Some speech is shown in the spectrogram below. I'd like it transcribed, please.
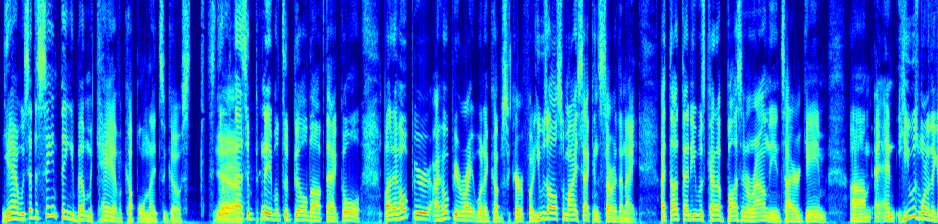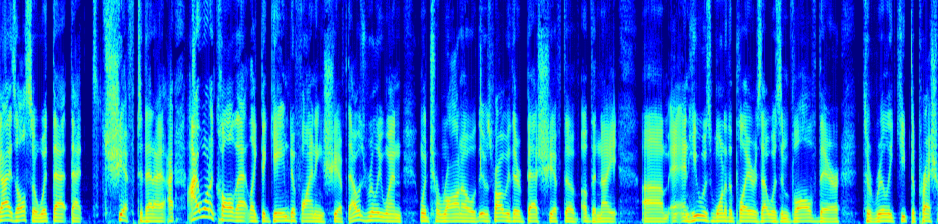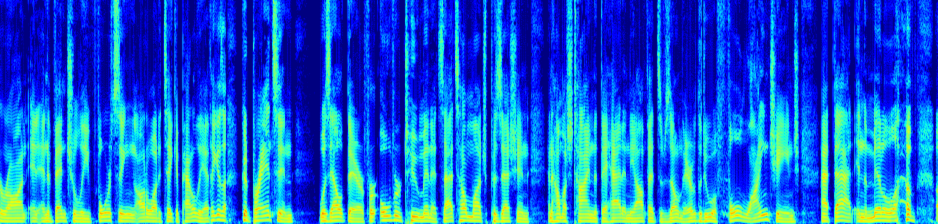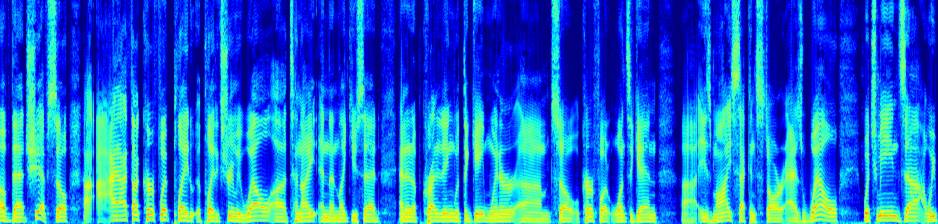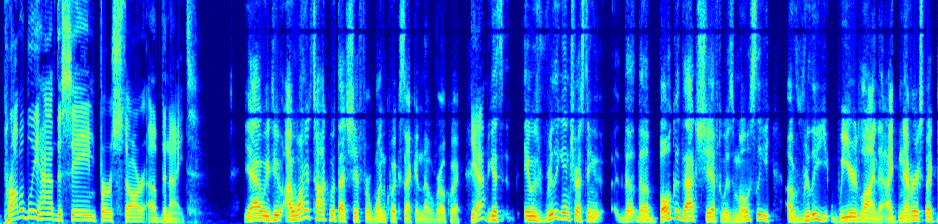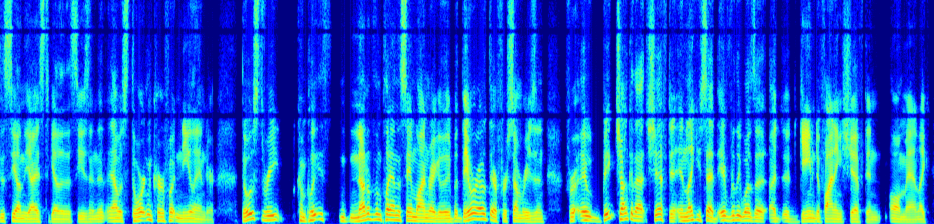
Yeah, we said the same thing about Mikheyev a couple of nights ago. Still yeah. hasn't been able to build off that goal. But I hope you're I hope you're right when it comes to Kerfoot. He was also my second star of the night. I thought that he was kind of buzzing around the entire game, um, and, and, he was one of the guys also with that that shift that I I, I want to call that like the game defining shift. That was really when when Toronto it was probably their best shift of of the night. Um, and, and, he was one of the players that was involved there to really keep the pressure on and, and eventually forcing Ottawa to take a penalty. I think it's a Gudbranson was out there for over two minutes. That's how much possession and how much time that they had in the offensive zone. They were able to do a full line change at that in the middle of, of that shift. So I, I thought Kerfoot played played extremely well uh, tonight, and then like you said, ended up crediting with the game winner. Um, so Kerfoot once again uh, is my second star as well, which means uh, we probably have the same first star of the night. Yeah, we do. I want to talk about that shift for one quick second, though, real quick. Yeah, because it was really interesting. the The bulk of that shift was mostly a really weird line that I'd never expected to see on the ice together this season, and that was Thornton, Kerfoot, and Nylander. Those three completely none of them play on the same line regularly but they were out there for some reason for a big chunk of that shift and, and like you said it really was a, a, a game defining shift and oh man like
